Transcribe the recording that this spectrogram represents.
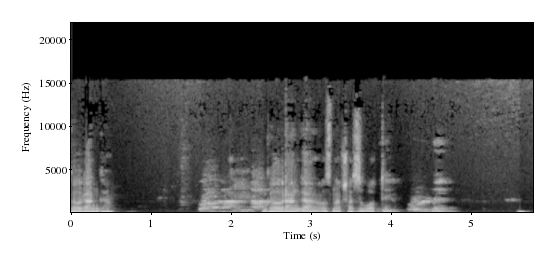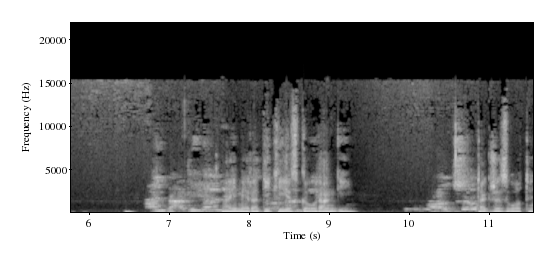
Gauranga. Gauranga oznacza złoty. A imię Radiki jest Gaurangi, także złoty.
